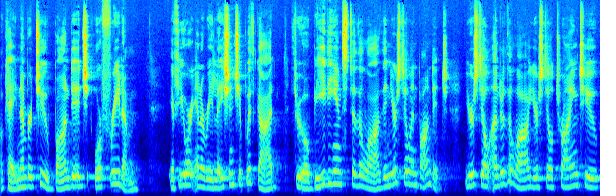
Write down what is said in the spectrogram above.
Okay, number two, bondage or freedom. If you are in a relationship with God through obedience to the law, then you're still in bondage. You're still under the law. You're still trying to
